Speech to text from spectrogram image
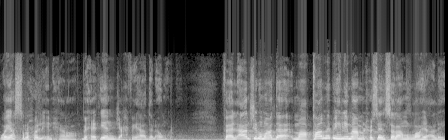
ويصلح الانحراف بحيث ينجح في هذا الأمر. فالآن شنو؟ ماذا ما قام به الإمام الحسين سلام الله عليه.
